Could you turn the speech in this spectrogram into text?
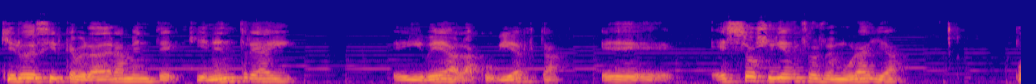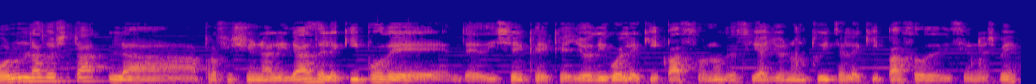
quiero decir que verdaderamente quien entre ahí y vea la cubierta, eh, esos lienzos de muralla, por un lado está la profesionalidad del equipo de, diseño, que, yo digo el equipazo, ¿no? Decía yo en un tuit el equipazo de Ediciones B,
